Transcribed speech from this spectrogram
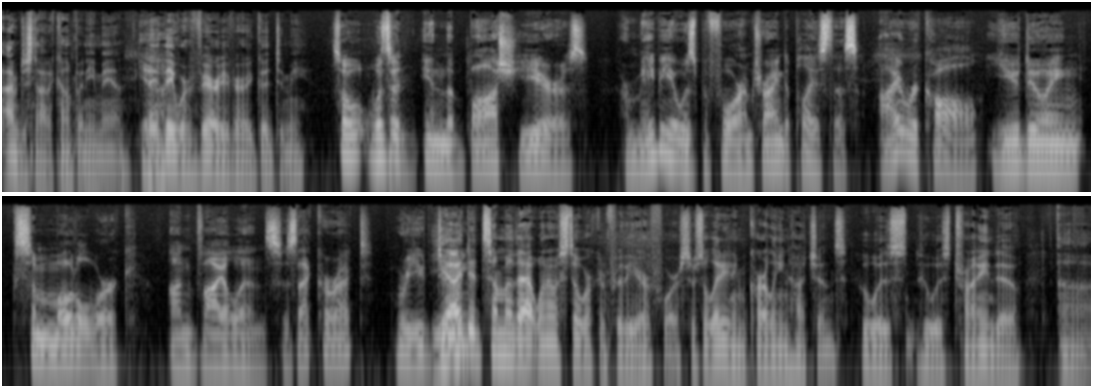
I'm just not a company man. They, Yeah. they were very, very good to me. So was it Mm. in the Bosch years, or maybe it was before? I'm trying to place this. I recall you doing some modal work on violins. Is that correct? Were you? Doing... Yeah, I did some of that when I was still working for the Air Force. There's a lady named Carleen Hutchins who was who was trying to uh,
